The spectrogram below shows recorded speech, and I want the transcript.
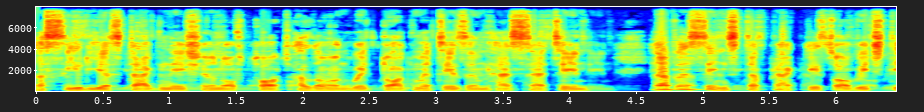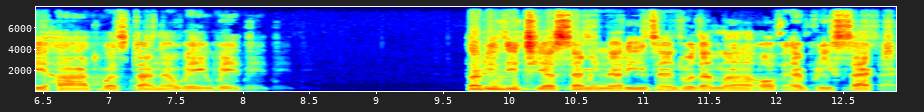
A serious stagnation of thought along with dogmatism has set in ever since the practice of ijtihad was done away with. The religious seminaries and ulama of every sect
